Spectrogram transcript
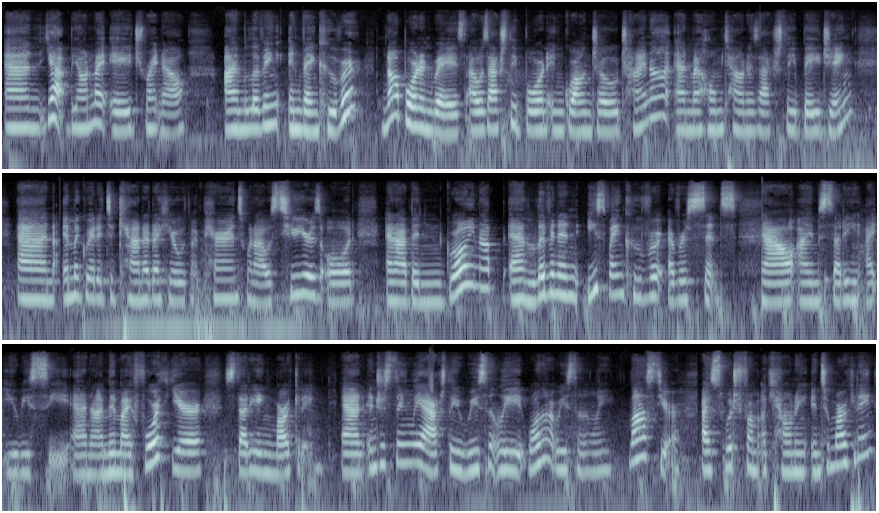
And yeah, beyond my age right now, I'm living in Vancouver, not born and raised. I was actually born in Guangzhou, China, and my hometown is actually Beijing. And immigrated to Canada here with my parents when I was two years old, and I've been growing up and living in East Vancouver ever since. Now I'm studying at UBC, and I'm in my fourth year studying marketing. And interestingly, I actually recently, well, not recently, last year, I switched from accounting into marketing,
